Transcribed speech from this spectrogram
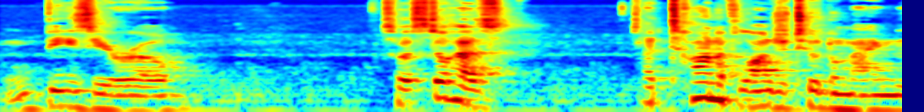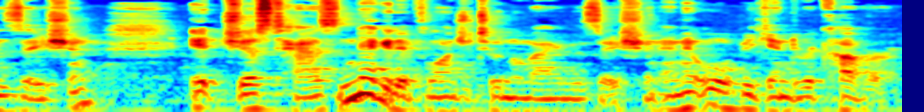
B0 so it still has a ton of longitudinal magnetization. It just has negative longitudinal magnetization and it will begin to recover.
